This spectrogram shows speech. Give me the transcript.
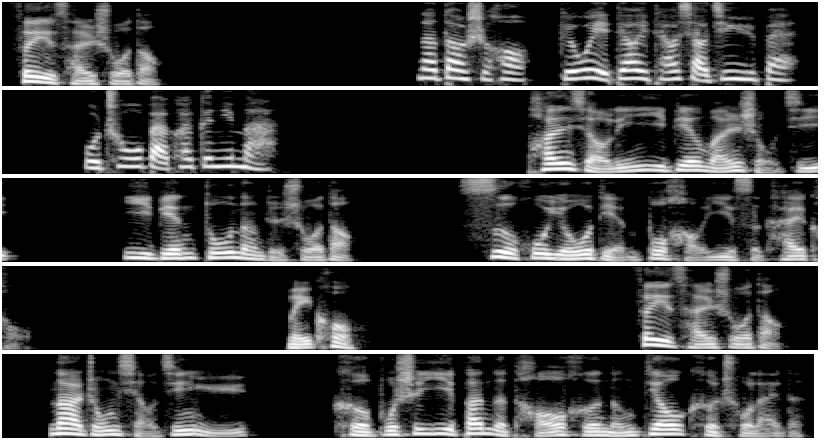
废材说道：“那到时候给我也叼一条小金鱼呗，我出五百块跟你买。”潘晓林一边玩手机，一边嘟囔着说道，似乎有点不好意思开口。没空。废材说道：“那种小金鱼可不是一般的陶盒能雕刻出来的，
